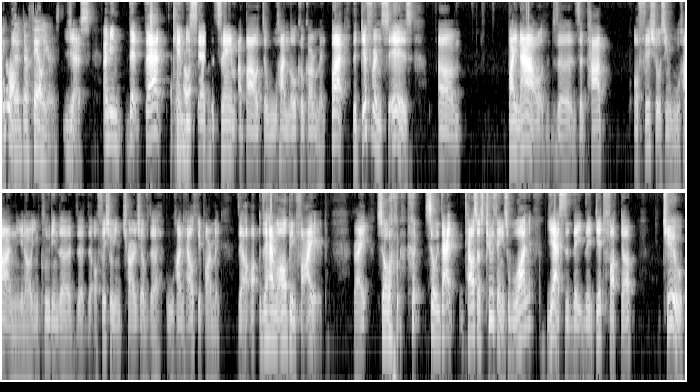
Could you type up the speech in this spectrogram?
Like they're, they're failures. Yes. I mean that that can be said the same about the Wuhan local government, but the difference is, um, by now the the top officials in Wuhan, you know, including the, the, the official in charge of the Wuhan health department, they all, they have all been fired, right? So so that tells us two things. One, yes, they they did fucked up. Two,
